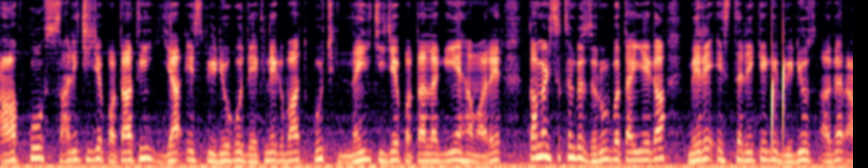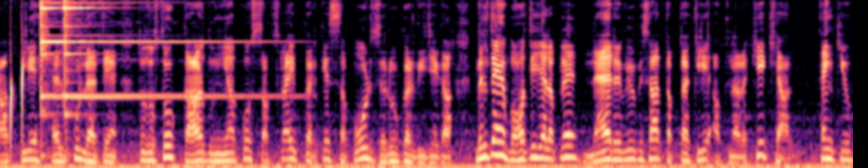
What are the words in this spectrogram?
आपको सारी चीज़ें पता थी या इस वीडियो को देखने के बाद कुछ नई चीज़ें पता लगी हैं हमारे कमेंट सेक्शन पे ज़रूर बताइएगा। मेरे इस तरीके के वीडियोज़ अगर आपके लिए हेल्पफुल रहते हैं तो दोस्तों, कार दुनिया को सब्सक्राइब करके सपोर्ट ज़रूर कर दीजिएगा। मिलते हैं बहुत ही जल्द अपने नए रिव्यू के साथ। तब तक के लिए अपना रखिए ख्याल। थैंक यू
